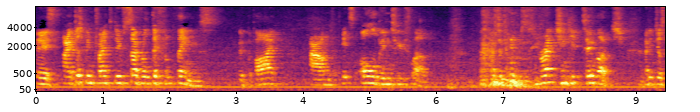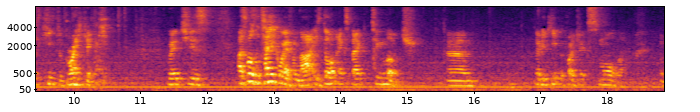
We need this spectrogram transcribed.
is I've just been trying to do several different things with the Pi, and it's all been too slow. I've been stretching it too much, and it just keeps breaking. Which is, I suppose the takeaway from that is don't expect too much. Um, maybe keep the project smaller what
